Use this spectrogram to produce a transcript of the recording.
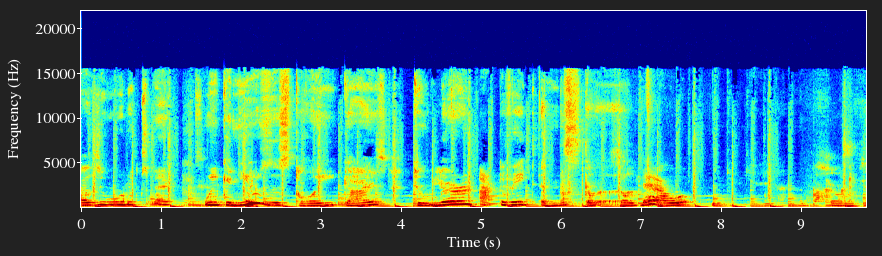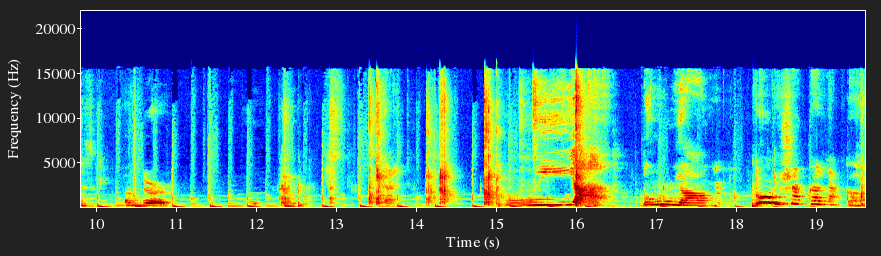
as you would expect. We can use this toy, guys, to learn, activate, and discover. So now, the bottom of under. Booyah! Booyah! Boom shakalaka!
